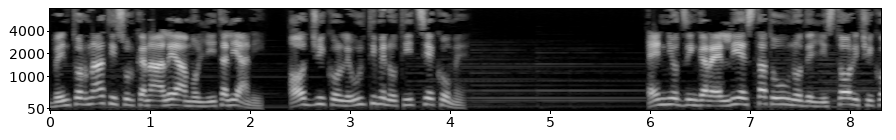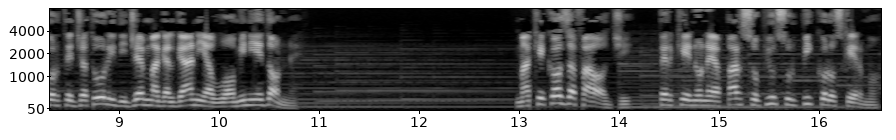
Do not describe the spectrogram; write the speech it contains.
Bentornati sul canale Amo gli italiani. Oggi con le ultime notizie come Ennio Zingarelli è stato uno degli storici corteggiatori di Gemma Galgani a uomini e donne. Ma che cosa fa oggi? Perché non è apparso più sul piccolo schermo?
